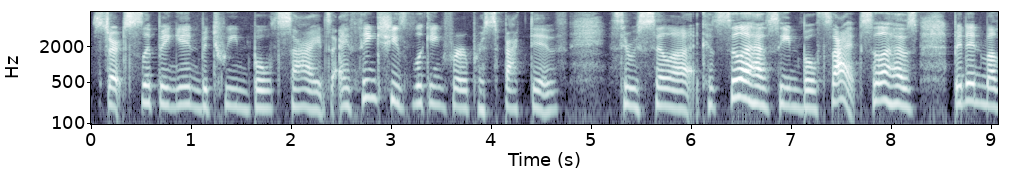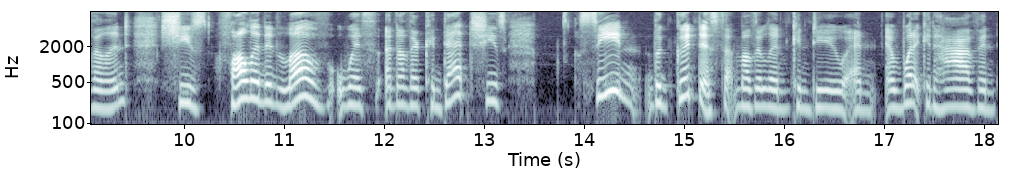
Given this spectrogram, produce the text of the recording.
start slipping in between both sides, I think she's looking for a perspective through Scylla, because Scylla has seen both sides. Scylla has been in Motherland, she's fallen in love with another cadet, she's seen the goodness that Motherland can do and, and what it can have and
